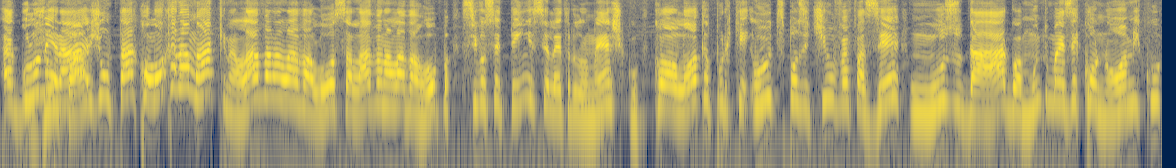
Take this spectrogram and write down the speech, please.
aglomerar, juntar, juntar coloca na máquina, lava na lava-louça, lava na lava-roupa. Se você tem esse eletrodoméstico, coloca porque o dispositivo vai fazer fazer um uso da água muito mais econômico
